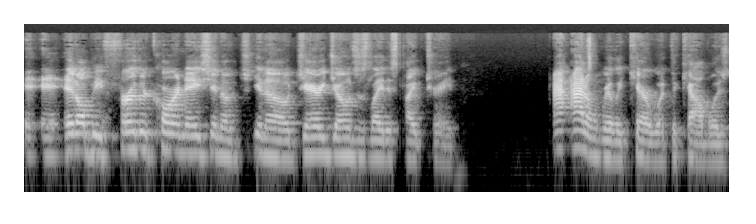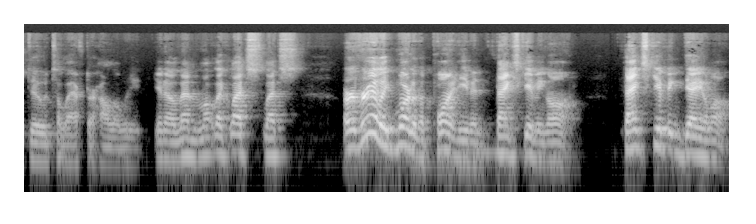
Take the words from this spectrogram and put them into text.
it, will be further coronation of you know Jerry Jones's latest hype train. I, I, don't really care what the Cowboys do until after Halloween. You know, then like let's let's or really more to the point, even Thanksgiving on. Thanksgiving Day on.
